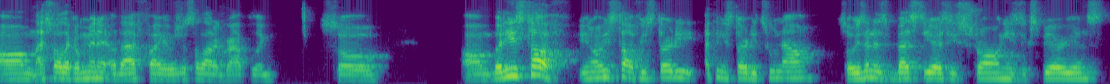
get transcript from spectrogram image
Um, I saw like a minute of that fight. It was just a lot of grappling. So, um, but he's tough. You know, he's tough. He's 30. I think he's 32 now. So he's in his best years. He's strong. He's experienced.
